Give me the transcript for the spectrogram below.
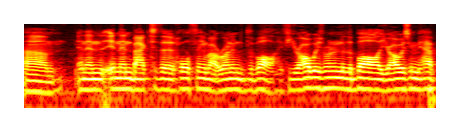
um, and then and then back to the whole thing about running to the ball. If you're always running to the ball, you're always going to have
